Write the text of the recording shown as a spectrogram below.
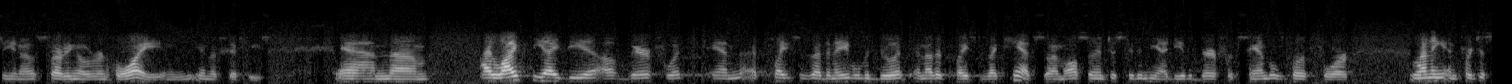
You know, starting over in Hawaii in, in the 50s, and um, I like the idea of barefoot. And at places I've been able to do it, and other places I can't. So I'm also interested in the idea of the barefoot sandals, both for running and for just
